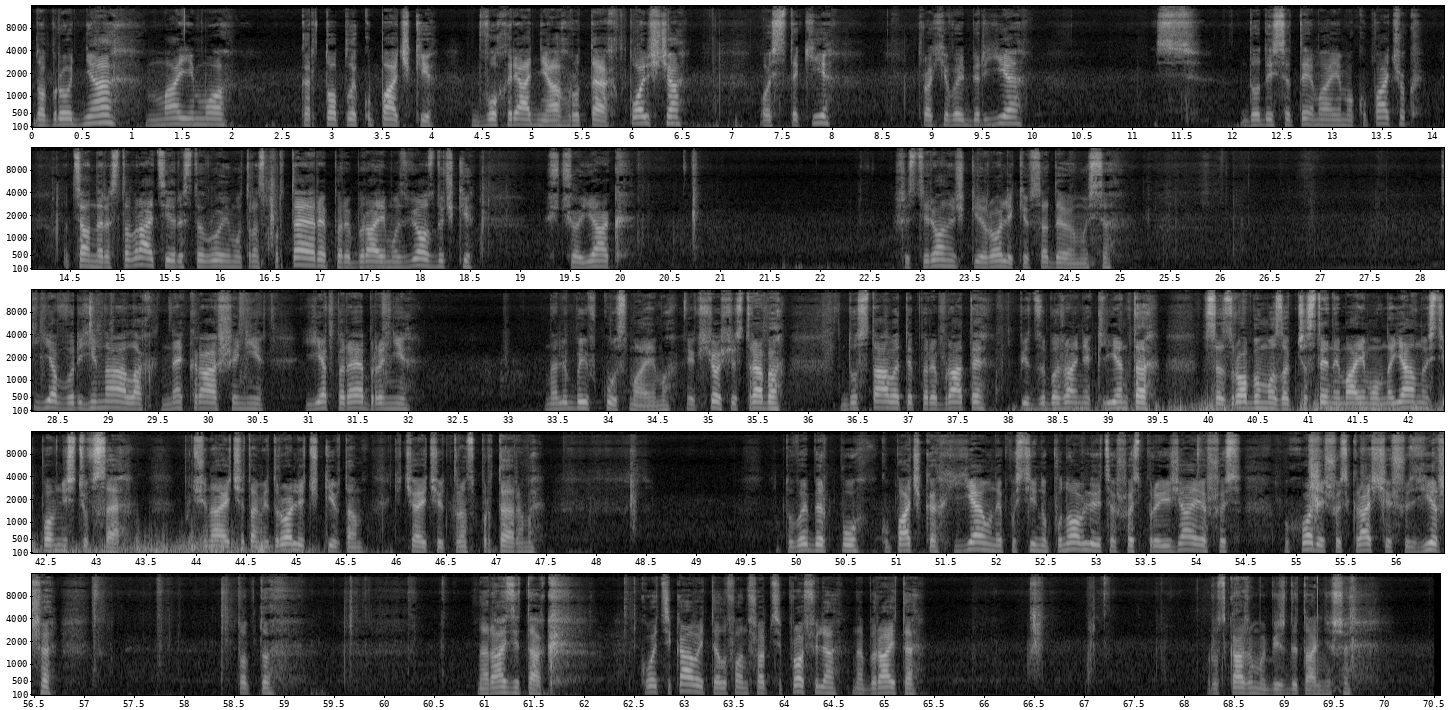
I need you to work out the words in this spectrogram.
Доброго дня. Маємо картопли купачки двохрядні Агротех Польща. Ось такі. Трохи вибір є. До 10 маємо купачок. Оця на реставрації. Реставруємо транспортери, перебираємо зв'язочки. Що як. Шестереночки, ролики, все дивимося. Є в оригіналах, не крашені, є перебрані. На будь-який вкус маємо. Якщо щось треба доставити, перебрати під забажання клієнта, все зробимо. Запчастини маємо в наявності повністю все. Починаючи там від ролічків, там, кичаючи транспортерами. Тобто вибір по купачках є, вони постійно поновлюються, щось приїжджає, щось уходить, щось краще, щось гірше. Тобто наразі так. Кого цікавить, телефон в шапці профіля, набирайте. Розкажемо більш детальніше.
